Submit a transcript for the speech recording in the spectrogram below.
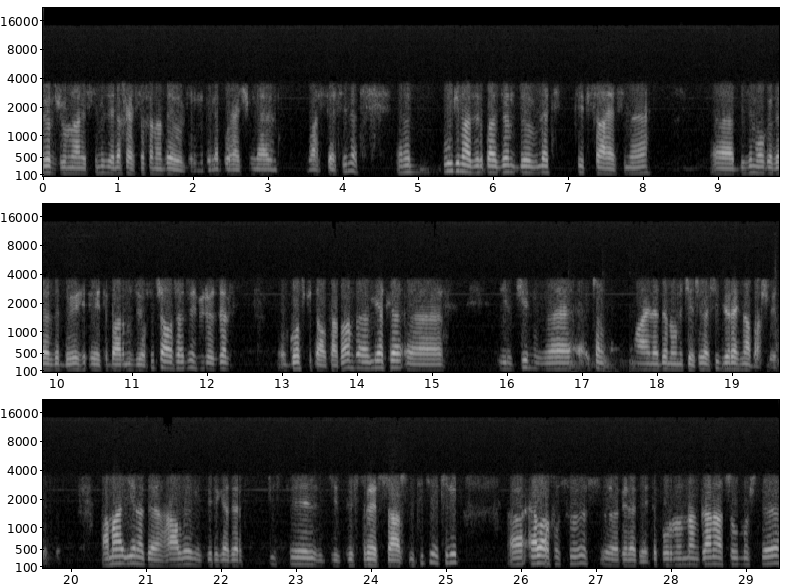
4 jurnalistimiz elə xəstəxanada öldürülüb. Elə bu həkimlərin vasitəsilə. Yəni bu gün Azərbaycan dövlət tibb sahəsinə bizim o qədər də böyük etibarımız yoxdur. Çalışacağıq bir özəl hospital tapaq və ümumiyyətlə e, ilkin və son müayinədən onu keçirək ki, görək nə baş verir. Amma yenə də halı bir qədər pisdir, ciddi stres, sarsıntı keçirib. Əlaxüsus belə deyək də burnundan qan açılmışdı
